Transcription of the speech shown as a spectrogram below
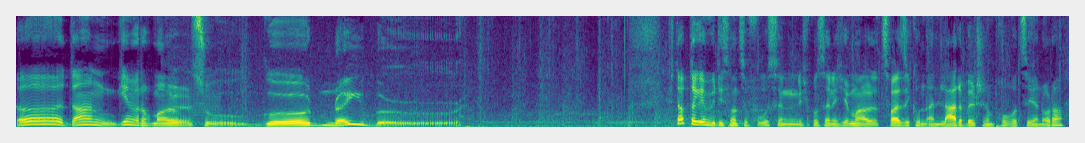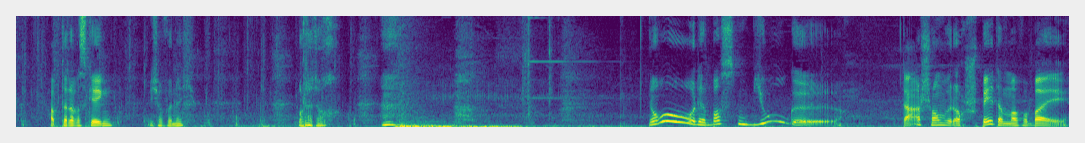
Äh, dann gehen wir doch mal zu Good Neighbor. Ich glaube, da gehen wir diesmal zu Fuß hin. Ich muss ja nicht immer alle zwei Sekunden ein Ladebildschirm provozieren, oder? Habt ihr da was gegen? Ich hoffe nicht. Oder doch? Oh, der Boston Bugle. Da schauen wir doch später mal vorbei.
